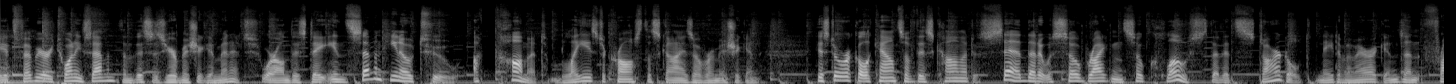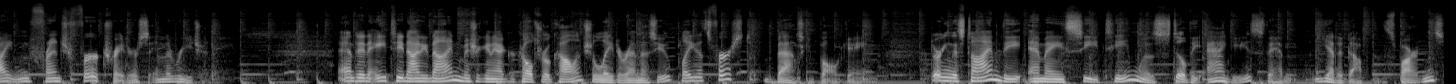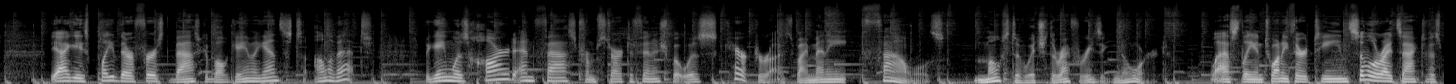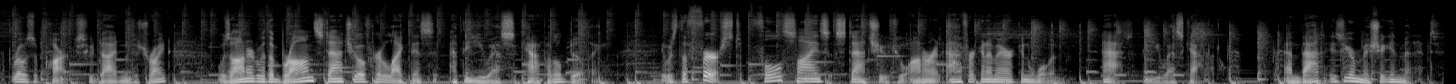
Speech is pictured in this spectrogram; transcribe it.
It's February 27th, and this is your Michigan Minute, where on this day in 1702, a comet blazed across the skies over Michigan. Historical accounts of this comet said that it was so bright and so close that it startled Native Americans and frightened French fur traders in the region. And in 1899, Michigan Agricultural College, later MSU, played its first basketball game. During this time, the MAC team was still the Aggies. They hadn't yet adopted the Spartans. The Aggies played their first basketball game against Olivet. The game was hard and fast from start to finish, but was characterized by many fouls, most of which the referees ignored. Lastly, in 2013, civil rights activist Rosa Parks, who died in Detroit, was honored with a bronze statue of her likeness at the U.S. Capitol building. It was the first full size statue to honor an African American woman at the U.S. Capitol. And that is your Michigan Minute.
